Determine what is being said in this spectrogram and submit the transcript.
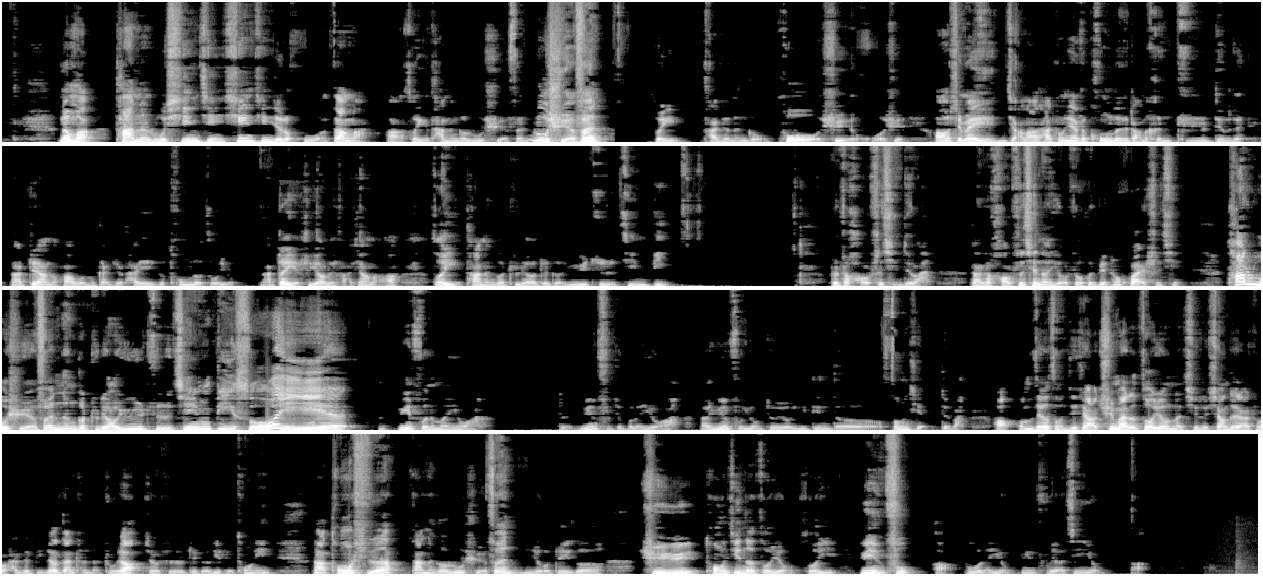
那么它能入心经，心经就是火脏啊。啊，所以它能够入血分，入血分，所以它就能够破血活血。好，前面已经讲了，它中间是空的，又长得很直，对不对？那这样的话，我们感觉它有一个通的作用。那这也是药类法相了啊，所以它能够治疗这个瘀滞金闭，这是好事情，对吧？但是好事情呢，有时候会变成坏事情。它入血分能够治疗瘀滞金闭，所以孕妇能不能用啊？对，孕妇就不能用啊。啊，孕妇用就有一定的风险，对吧？好。我们最后总结一下，曲脉的作用呢，其实相对来说还是比较单纯的，主要就是这个利水通淋。那同时呢，它能够入血分，有这个祛瘀通经的作用，所以孕妇啊不能用，孕妇要禁用啊。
